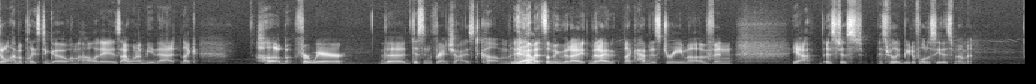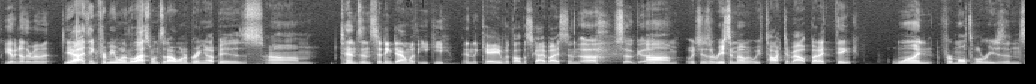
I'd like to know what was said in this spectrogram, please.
don't have a place to go on the holidays. I want to be that like hub for where the disenfranchised come. Yeah. that's something that I that I like have this dream of, and yeah, it's just it's really beautiful to see this moment. You have another moment? Yeah, I think for me, one of the last ones that I want to bring up is um, Tenzin sitting down with Iki in the cave with all the sky bison, Oh, so good. um, which is a recent moment we've talked about. But I think one for multiple reasons.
